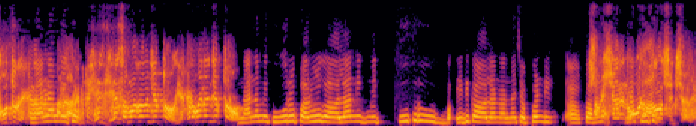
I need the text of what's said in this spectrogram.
కూతురు ఎక్కడ? మీకు- ఏం సమాధానం చెప్తావు? ఎక్కడ పోయినా చెప్తావు? నాన్న మీకు ఊరు పరువు కావాలా? నీకు మీ కూతురు ఇది కావాలా నాన్న చెప్పండి. ఆ విషయాన్ని నువ్వు కూడా ఆలోచించాలి.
